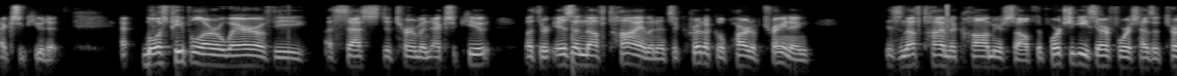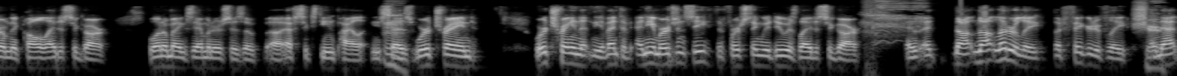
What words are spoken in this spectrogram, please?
execute it. Most people are aware of the assess, determine, execute, but there is enough time, and it's a critical part of training. Is enough time to calm yourself. The Portuguese Air Force has a term they call light a cigar. One of my examiners is a uh, F-16 pilot, and he Mm. says we're trained. We're trained that in the event of any emergency, the first thing we do is light a cigar, and uh, not not literally, but figuratively. Sure. And that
